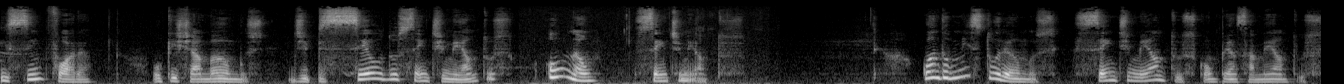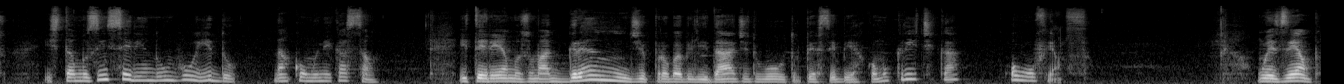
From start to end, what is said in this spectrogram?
e sim fora, o que chamamos de pseudo-sentimentos ou não sentimentos. Quando misturamos sentimentos com pensamentos, estamos inserindo um ruído na comunicação e teremos uma grande probabilidade do outro perceber como crítica ou ofensa. Um exemplo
